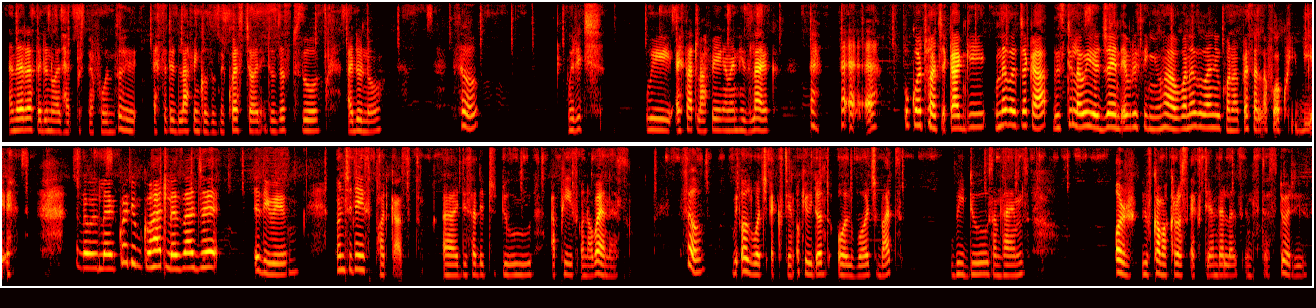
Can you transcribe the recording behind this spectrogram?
and the rest, I don't know they had put their phone. So he, I started laughing because of the question. It was just so, I don't know. So, we reach we i start laughing and then he's like eh, eh, eh, eh. huku watu wachekangi. Unaweza cheka. They still away your joy and everything you have. Wanaweza dhani uko na pesa alafu akuibie. And i was like kwani mko heartless aje? Anyway on today's podcast i decided to do a piece on awareness. So we all watch extend okay we don't all watch but we do sometimes or you've come across Xtiandela's Insta stories,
